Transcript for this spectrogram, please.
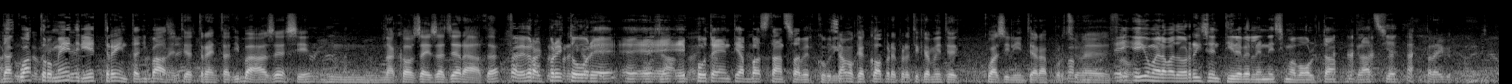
da 4 metri e 30 di base. 4 metri e 30 di base, sì, una cosa esagerata. Vabbè, però il pretore è, esatto, è, potente esatto. abbastanza per coprire. Diciamo che copre praticamente quasi l'intera porzione del fronte. E io me la vado a risentire per l'ennesima volta, grazie. Prego.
